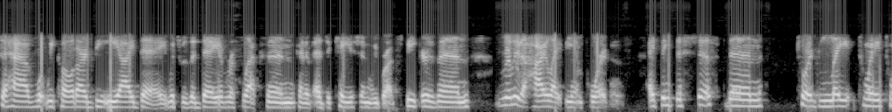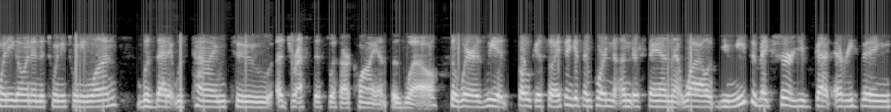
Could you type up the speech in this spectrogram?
to have what we called our DEI day, which was a day of reflection, kind of education. We brought speakers in really to highlight the importance. I think the shift then towards late 2020 going into 2021 was that it was time to address this with our clients as well. So whereas we had focused, so I think it's important to understand that while you need to make sure you've got everything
